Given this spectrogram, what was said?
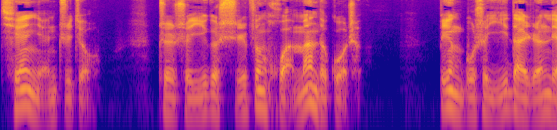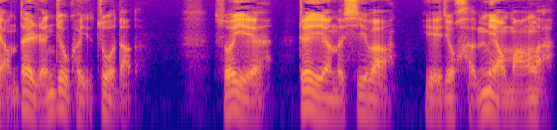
千年之久，这是一个十分缓慢的过程，并不是一代人两代人就可以做到的，所以这样的希望也就很渺茫了。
